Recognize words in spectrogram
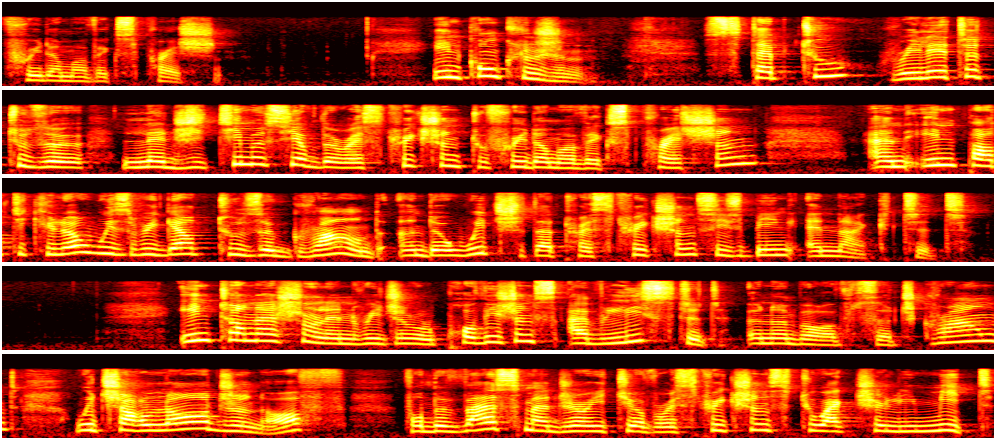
freedom of expression. In conclusion, step two, related to the legitimacy of the restriction to freedom of expression, and in particular with regard to the ground under which that restrictions is being enacted. International and regional provisions have listed a number of such grounds which are large enough for the vast majority of restrictions to actually meet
